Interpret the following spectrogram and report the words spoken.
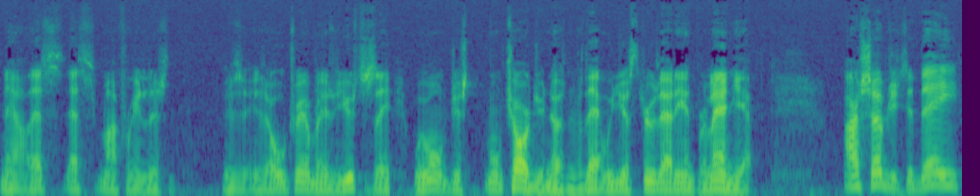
Now that's that's my friend. Listen, as, as old trailblazer used to say, we won't just won't charge you nothing for that. We just threw that in for lagniappe. Our subject today,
